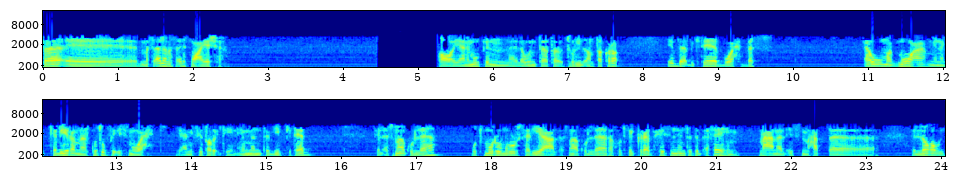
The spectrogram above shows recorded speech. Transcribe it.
فمسألة مسألة معايشة. آه يعني ممكن لو أنت تريد أن تقرأ ابدأ بكتاب واحد بس أو مجموعة من كبيرة من الكتب في اسم واحد. يعني في طريقتين إما أنت تجيب كتاب في الأسماء كلها وتمر مرور سريع على الأسماء كلها تاخد فكرة بحيث إن أنت تبقى فاهم معنى الاسم حتى اللغوي.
